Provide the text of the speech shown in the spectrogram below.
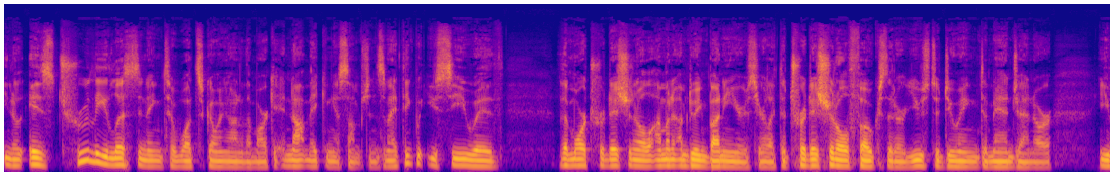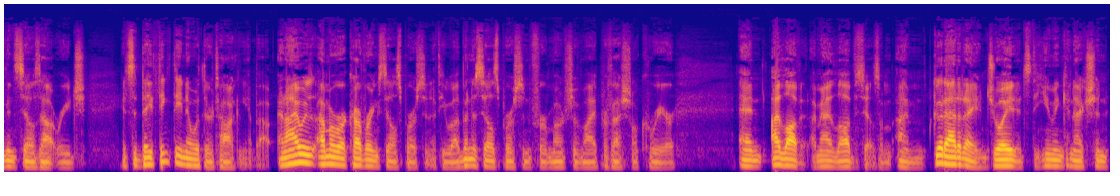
you know is truly listening to what's going on in the market and not making assumptions and i think what you see with the more traditional i'm gonna, i'm doing bunny ears here like the traditional folks that are used to doing demand gen or even sales outreach it's that they think they know what they're talking about and i was i'm a recovering salesperson if you will i've been a salesperson for most of my professional career and I love it. I mean, I love sales. I'm, I'm good at it. I enjoy it. It's the human connection.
